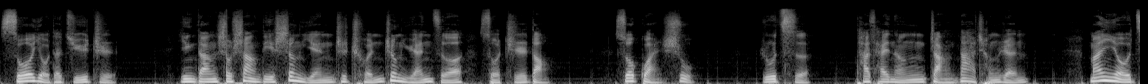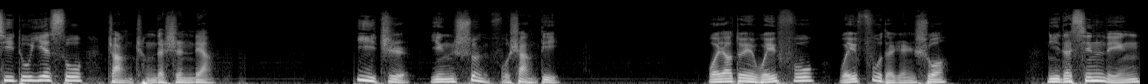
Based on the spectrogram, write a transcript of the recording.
所有的举止，应当受上帝圣言之纯正原则所指导、所管束，如此，他才能长大成人，满有基督耶稣长成的身量。意志应顺服上帝。我要对为夫为父的人说。你的心灵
